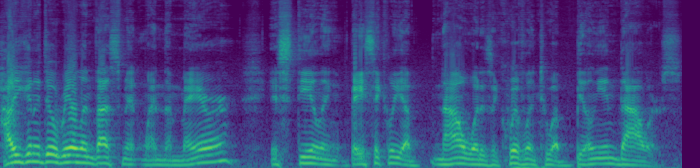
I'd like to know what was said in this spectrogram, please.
How are you going to do a real investment when the mayor is stealing basically a, now what is equivalent to a billion dollars?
